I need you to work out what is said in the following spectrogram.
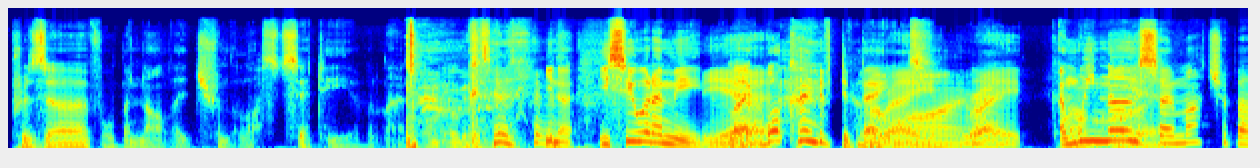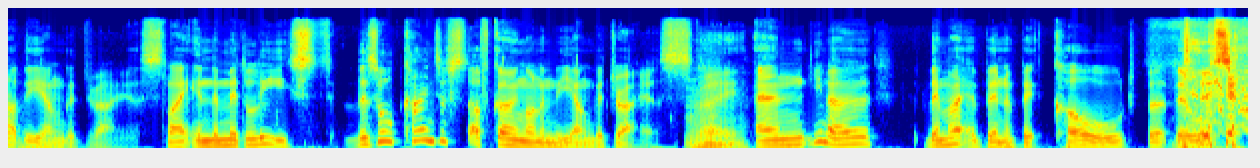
preserve all the knowledge from the lost city of Atlantis. and you know, you see what I mean? Yeah. Like, what kind of debate? right, on, right. And we know on. so much about the Younger Dryas. Like in the Middle East, there's all kinds of stuff going on in the Younger Dryas. Right. And, you know, they might have been a bit cold, but they're also,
